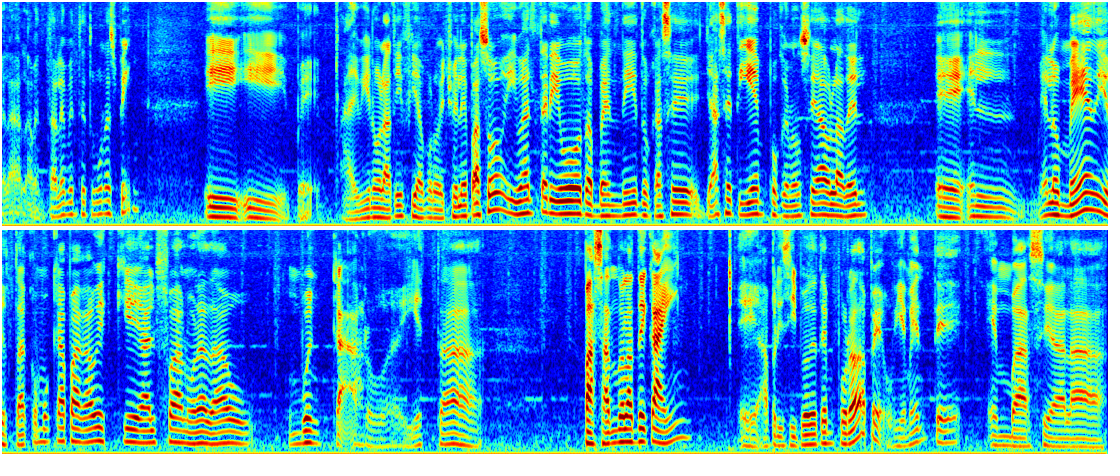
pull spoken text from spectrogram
lamentablemente tuvo un spin y, pues, ahí vino Latifi, aprovechó y le pasó. Y Valtteri Bottas, bendito, que hace, ya hace tiempo que no se habla de él eh, en, los medios. Está como que apagado. Es que Alfa no le ha dado un buen carro. Ahí está pasando las de Caín eh, a principio de temporada, pero obviamente en base a la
